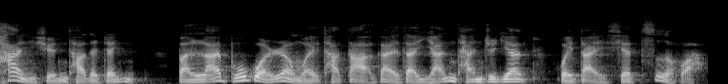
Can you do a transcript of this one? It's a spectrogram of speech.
探寻他的真意，本来不过认为他大概在言谈之间会带些刺话，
